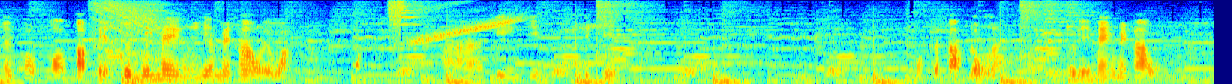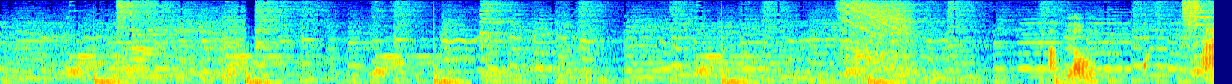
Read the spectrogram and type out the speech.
เฮ้พอพอปรับเบ็ดขึ้นรุ่นแม่งเฮียไม่เข้าเลยว่ะอ่าจริงจริงจริง จะปรับลงแล้วดูดิแม่งไม่เข้า ปรับลงอะ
